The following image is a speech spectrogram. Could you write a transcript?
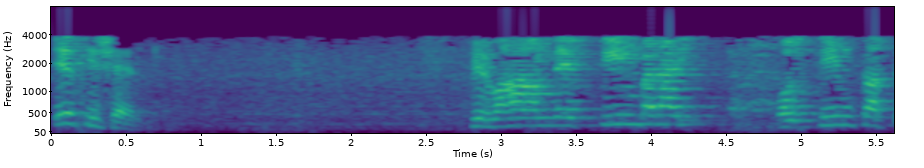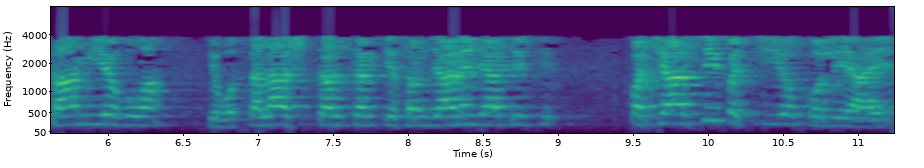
ایک ہی شہر کی۔ پھر وہاں ہم نے ایک ٹیم بنائی۔ اس ٹیم کا کام یہ ہوا کہ وہ تلاش کر کر کے سمجھانے جاتے تھے۔ پچاسی بچیوں کو لے آئے۔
